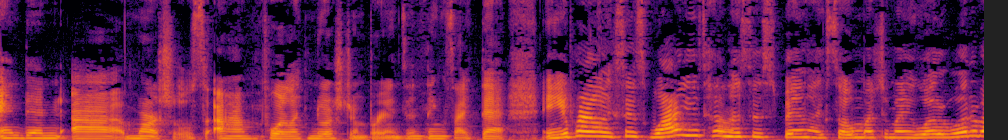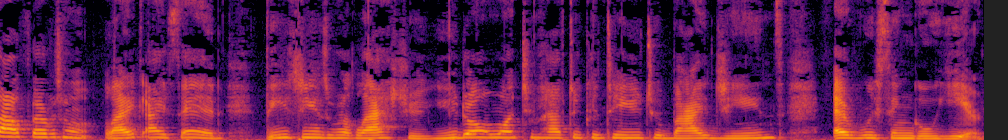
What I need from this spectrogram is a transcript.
and then uh, Marshalls um, for like Nordstrom brands and things like that. And you're probably like, sis, why are you telling us to spend like so much money? What, what about Forever 21? Like I said, these jeans will last you. You don't want to have to continue to buy jeans every single year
